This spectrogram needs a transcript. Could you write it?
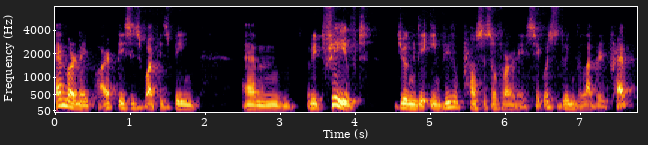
mRNA part, this is what is being um, retrieved during the in vivo process of RNA sequence, during the library prep.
